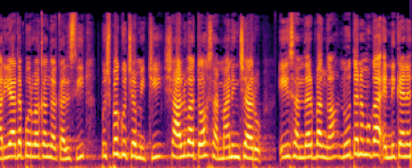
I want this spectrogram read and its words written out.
మర్యాదపూర్వకంగా కలిసి పుష్పగుచ్చం ఇచ్చి శాల్వాతో సన్మానించారు. ఈ సందర్భంగా నూతనముగా ఎన్నికైన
